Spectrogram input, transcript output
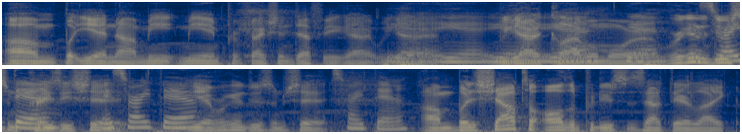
Um, but yeah, nah, me, me and Perfection definitely got it. We got, Yeah, yeah, we got to collab yeah, more. yeah. We're gonna It's do right some there. crazy shit. It's right there. Yeah, we're gonna do some shit. it's right there. Um, but shout to all the producers out there. Like,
